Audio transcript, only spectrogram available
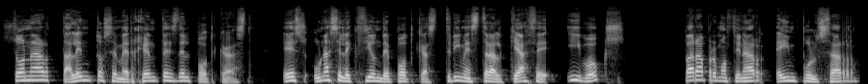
Sonar Talentos Emergentes del Podcast. Es una selección de podcast trimestral que hace Evox para promocionar e impulsar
